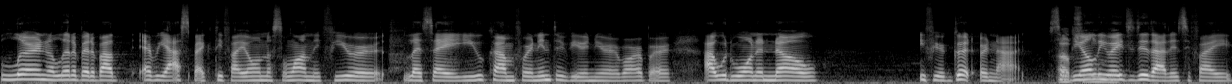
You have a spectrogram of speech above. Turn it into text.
learn a little bit about every aspect if i own a salon if you're let's say you come for an interview and you're a barber i would want to know if you're good or not so the only way to do that is if i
